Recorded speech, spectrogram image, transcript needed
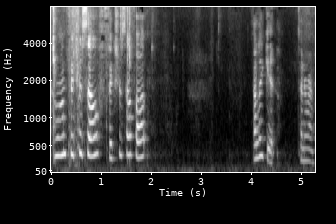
Come on, fix yourself. Fix yourself up. I like it. Turn around.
